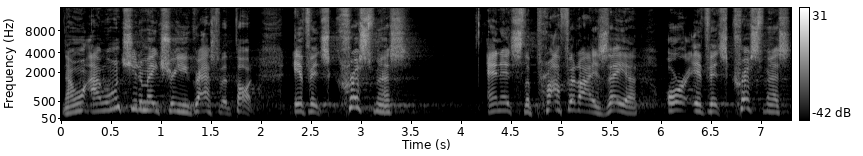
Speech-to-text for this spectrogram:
Now, I want you to make sure you grasp that thought. If it's Christmas and it's the prophet Isaiah, or if it's Christmas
